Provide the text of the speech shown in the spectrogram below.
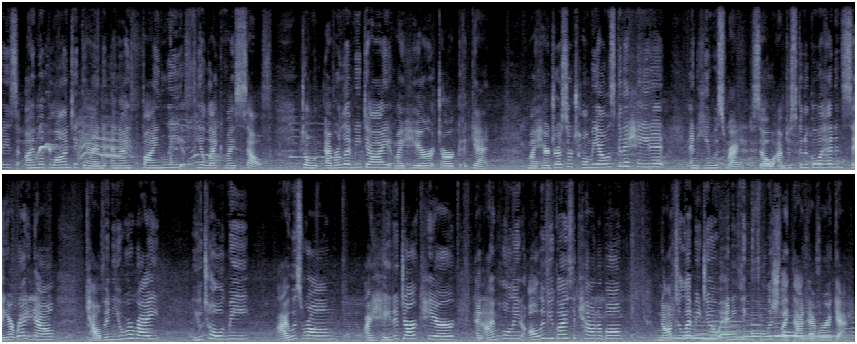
guys, I'm a blonde again and I finally feel like myself. Don't ever let me dye my hair dark again. My hairdresser told me I was gonna hate it and he was right. So I'm just gonna go ahead and say it right now. Calvin, you were right. You told me I was wrong. I hated dark hair and I'm holding all of you guys accountable not to let me do anything foolish like that ever again.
